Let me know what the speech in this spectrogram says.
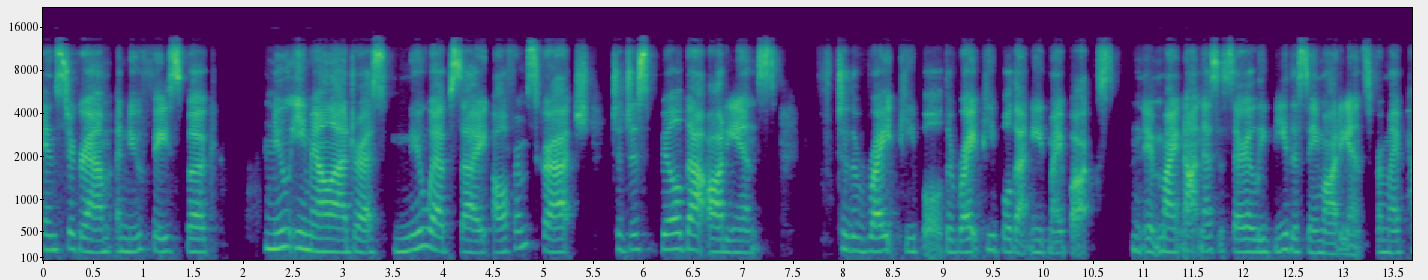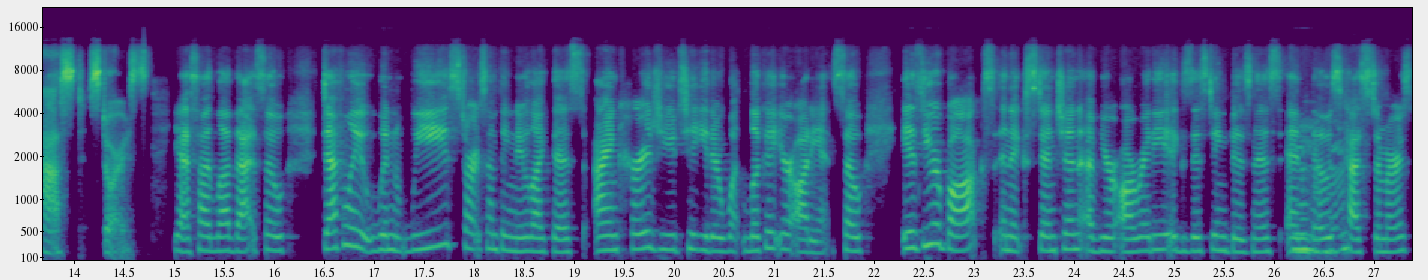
Instagram, a new Facebook, new email address, new website, all from scratch to just build that audience to the right people, the right people that need my box. it might not necessarily be the same audience from my past stores. Yes, I love that. So definitely when we start something new like this, I encourage you to either what, look at your audience. So is your box an extension of your already existing business and mm-hmm. those customers?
